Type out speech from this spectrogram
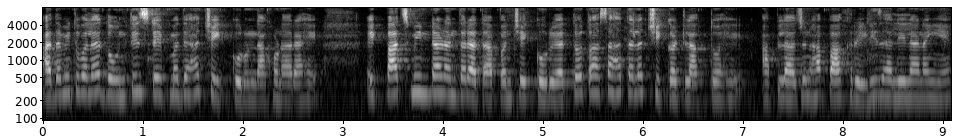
आता मी तुम्हाला दोन तीन स्टेपमध्ये हा चेक करून दाखवणार आहे. एक पाच मिनटानंतर आता आपण चेक करूयात. तो तो असा हाताला चिकट लागतो आहे. आपला अजून हा पाक रेडी झालेला नाही आहे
